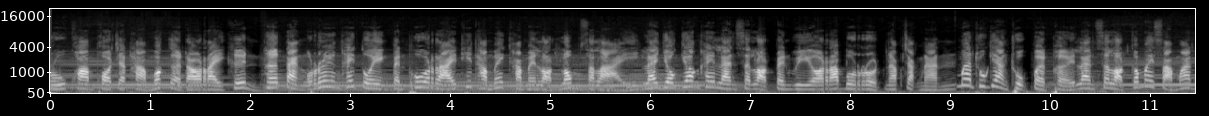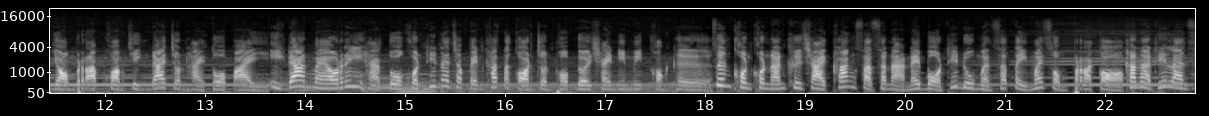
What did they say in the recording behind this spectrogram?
รู้ความพอจะถามว่าเกิดอะไรขึ้น เธอแต่งเรื่องให้ตัวเองเป็นผู้ร้ายที่ทำให้คาเมลอดล่มสลาย และยกย่องให้แลนสลอตเป็นวีรบุรุษนับจากนั้น เมื่อทุกอย่างถูกเปิดเผยแลนสลอตก็ไม่สามารถยอมรับความจริงได้จนหายตัวไป อีกด้านแมรี่หาตัวคนที่น่าจะเป็นฆาตกรจนพบโดยใช้นิมิตของเธอ ซึ่งคนคนนั้นคือชายคลั่งศาสนาในโบสถ์ที่ดูเหมือนสติไม่สมประกอบขณะที่แลนส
